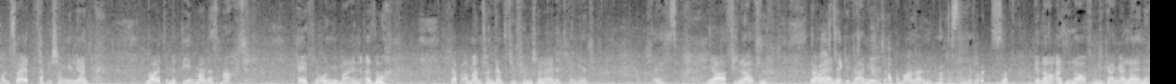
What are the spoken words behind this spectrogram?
Und zweitens habe ich schon gelernt, Leute, mit denen man es macht, helfen ungemein. Also ich habe am Anfang ganz viel für mich alleine trainiert. Echt? Ja, viel laufen. Ja, aber ich alleine trainiere gegangen. mich auch immer alleine. Ich mache das nie mit Leuten zusammen. Genau, also laufen gegangen alleine.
